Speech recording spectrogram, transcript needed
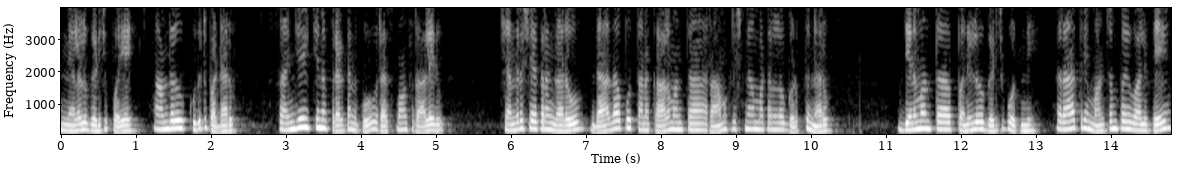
నెలలు గడిచిపోయాయి. అందరూ కుదుట పడ్డారు. సంజయ్ ఇచ్చిన ప్రకటనకు రెస్పాన్స్ రాలేదు. చంద్రశేఖరం గారు దాదాపు తన కాలమంతా రామకృష్ణ మఠంలో గడుపుతున్నారు. దినమంతా పనిలో గడిచిపోతుంది. రాత్రి మంచంపై వాలితే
